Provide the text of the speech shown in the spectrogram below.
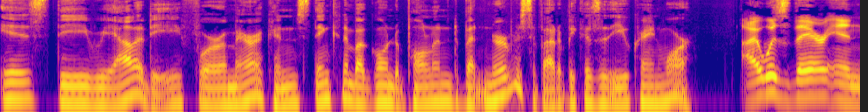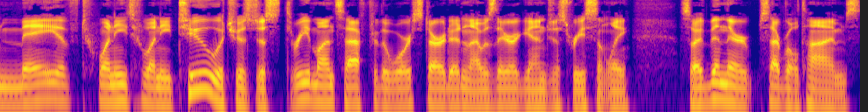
is the reality for Americans thinking about going to Poland but nervous about it because of the Ukraine war? I was there in May of 2022, which was just three months after the war started, and I was there again just recently. So I've been there several times.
